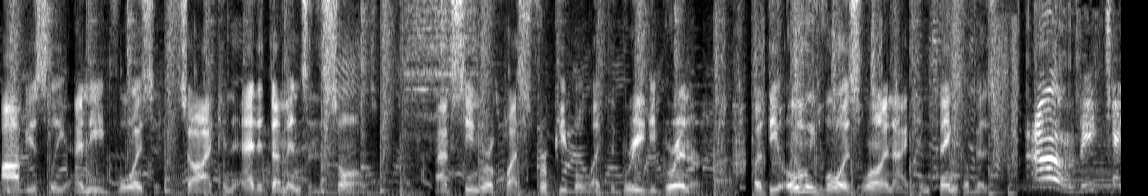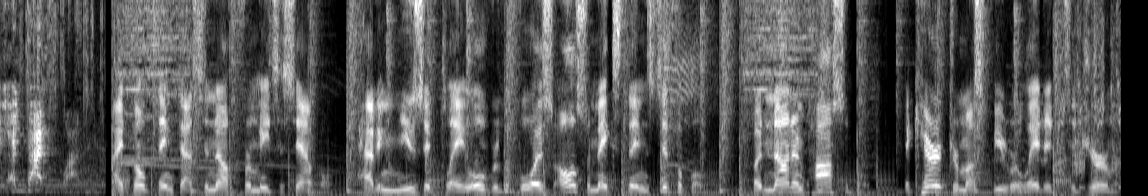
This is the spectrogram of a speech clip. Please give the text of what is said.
Obviously, I need voices so I can edit them into the songs. I've seen requests for people like the Greedy Grinner, but the only voice line I can think of is, I'll be taking that one. I don't think that's enough for me to sample. Having music playing over the voice also makes things difficult, but not impossible. The character must be related to Jerma.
